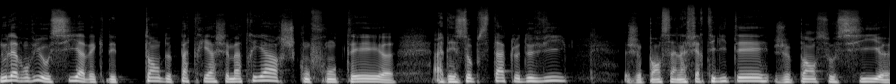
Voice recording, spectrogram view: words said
Nous l'avons vu aussi avec des tant de patriarches et matriarches confrontés euh, à des obstacles de vie. Je pense à l'infertilité, je pense aussi euh,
